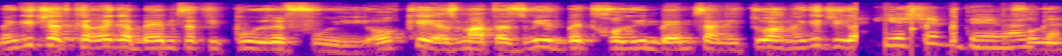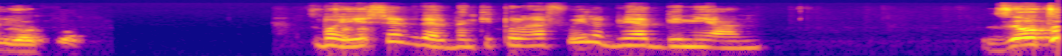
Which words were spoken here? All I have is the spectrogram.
נגיד שאת כרגע באמצע טיפול רפואי, אוקיי, אז מה, תעזבי את בית חולים באמצע הניתוח, נגיד שגם... יש הבדל, אל ת... בואי, יש הבדל בין טיפול רפואי לבניית בניין. זה אותו,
